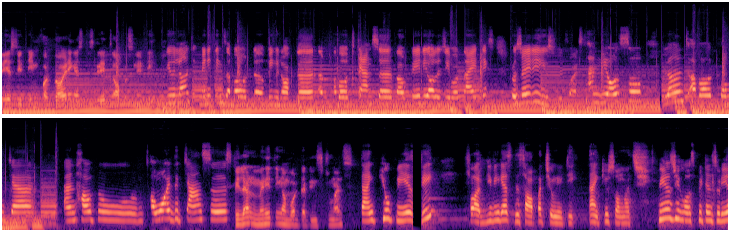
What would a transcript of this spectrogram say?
BSc team for providing us this great opportunity. we learned many things about uh, being a doctor, um, about cancer, about radiology, about dietetics. It was really useful for us. and we also learned about home care and how to avoid the cancers We learned many things about that instruments. Thank you, PSG, for giving us this opportunity thank you so much PSG hospitals உடைய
